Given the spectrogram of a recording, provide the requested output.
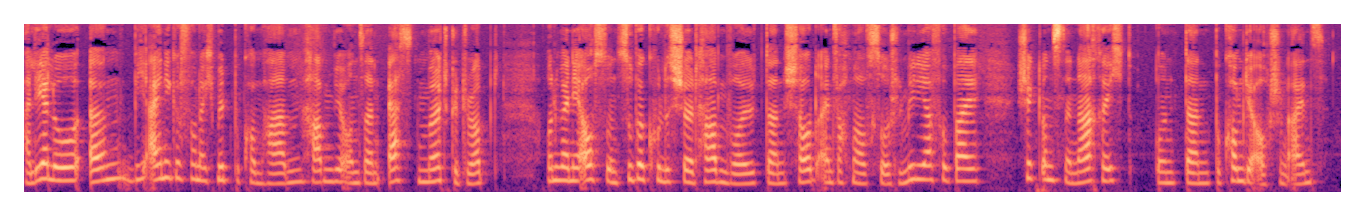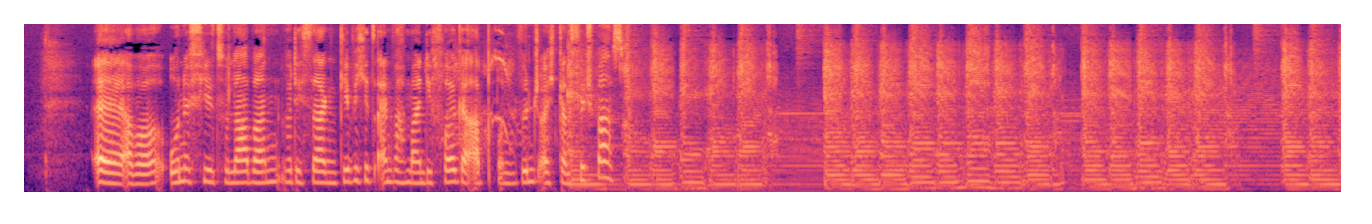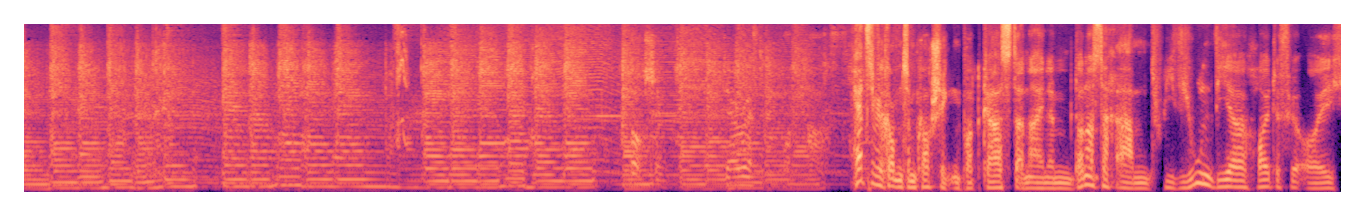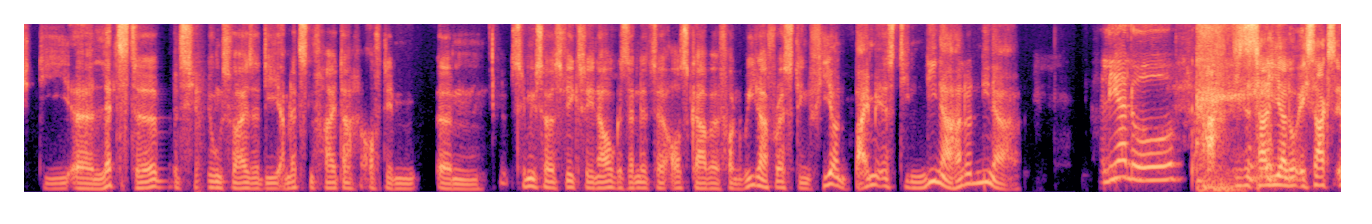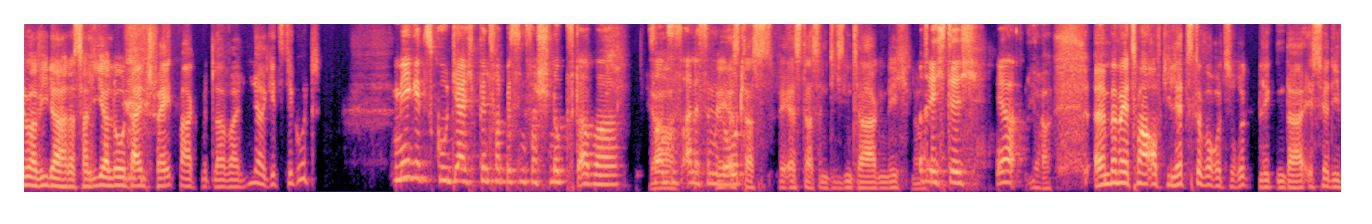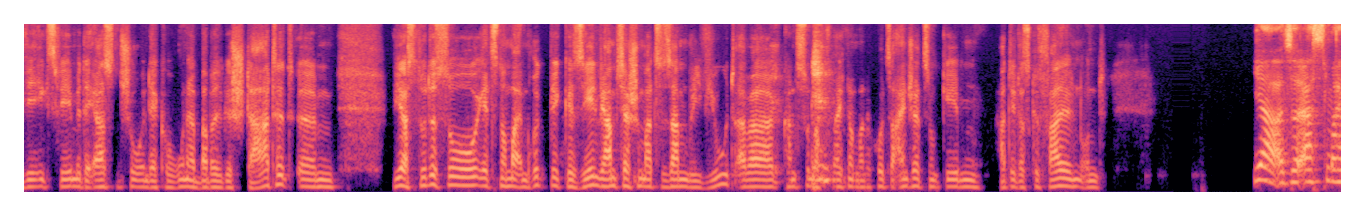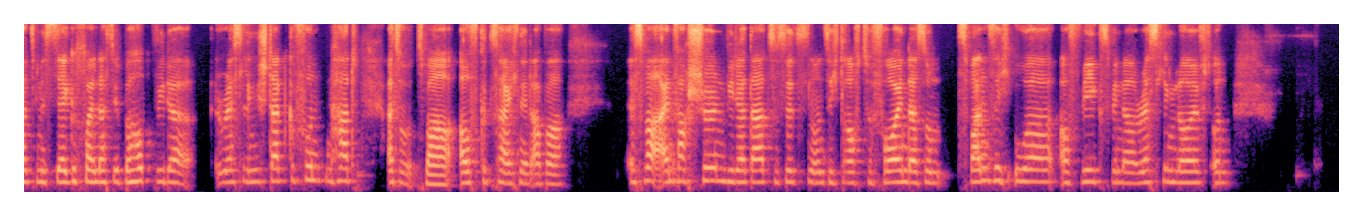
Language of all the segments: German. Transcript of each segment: Hallihallo, ähm, wie einige von euch mitbekommen haben, haben wir unseren ersten Merch gedroppt. Und wenn ihr auch so ein super cooles Shirt haben wollt, dann schaut einfach mal auf Social Media vorbei, schickt uns eine Nachricht und dann bekommt ihr auch schon eins. Äh, aber ohne viel zu labern, würde ich sagen, gebe ich jetzt einfach mal in die Folge ab und wünsche euch ganz viel Spaß. Herzlich willkommen zum Kochschinken-Podcast. An einem Donnerstagabend reviewen wir heute für euch die äh, letzte, beziehungsweise die am letzten Freitag auf dem ähm, Streaming Service WXW Genau gesendete Ausgabe von We Love Wrestling 4. Und bei mir ist die Nina. Hallo Nina. Hallihallo. Ach, dieses Hallihallo, ich sag's immer wieder, das Hallihallo, dein Trademark mittlerweile. Nina, geht's dir gut? Mir geht's gut, ja, ich bin zwar ein bisschen verschnupft, aber Sonst ist alles im wer Lot. Ist das, wer ist das in diesen Tagen nicht? Ne? Richtig, ja. ja. Ähm, wenn wir jetzt mal auf die letzte Woche zurückblicken, da ist ja die WXW mit der ersten Show in der Corona-Bubble gestartet. Ähm, wie hast du das so jetzt nochmal im Rückblick gesehen? Wir haben es ja schon mal zusammen reviewed, aber kannst du noch vielleicht nochmal eine kurze Einschätzung geben? Hat dir das gefallen? Und ja, also erstmal hat es mir sehr gefallen, dass überhaupt wieder Wrestling stattgefunden hat. Also zwar aufgezeichnet, aber es war einfach schön, wieder da zu sitzen und sich darauf zu freuen, dass um 20 Uhr auf Wegs wieder Wrestling läuft. Und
